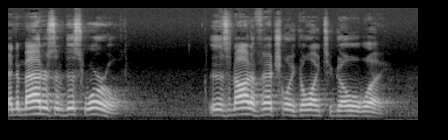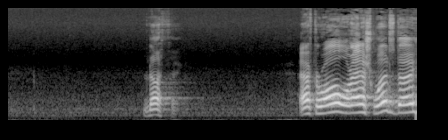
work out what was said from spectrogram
in the matters of this world that is not eventually going to go away. Nothing. After all, on Ash Wednesday,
